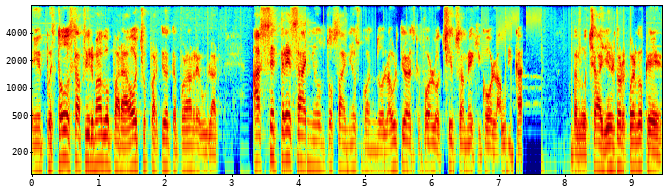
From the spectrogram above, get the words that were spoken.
eh, pues todo está firmado para ocho partidos de temporada regular. Hace tres años, dos años, cuando la última vez que fueron los Chips a México, la única, los Chargers, yo recuerdo que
